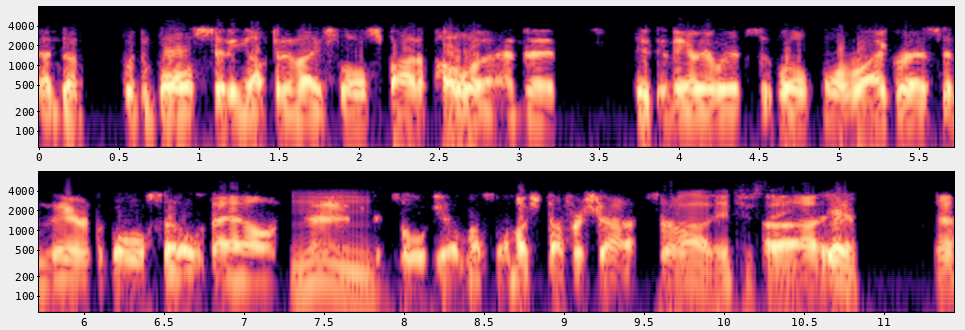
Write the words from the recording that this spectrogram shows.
end up with the ball sitting up in a nice little spot of poa, and then hit an area where it's a little more ryegrass in there, the ball settles down, Mm. and it's a you know much a much tougher shot. So Oh, interesting. uh, yeah, yeah,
